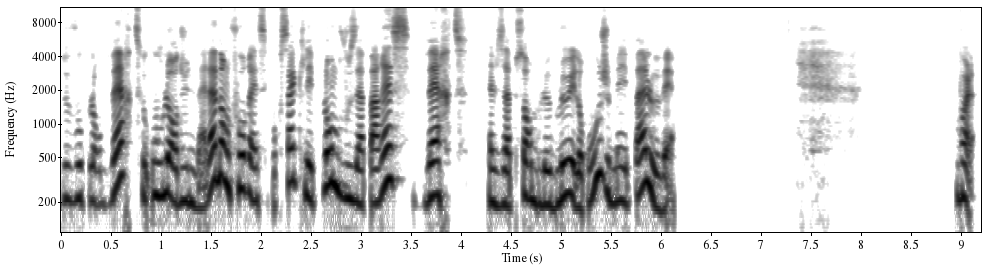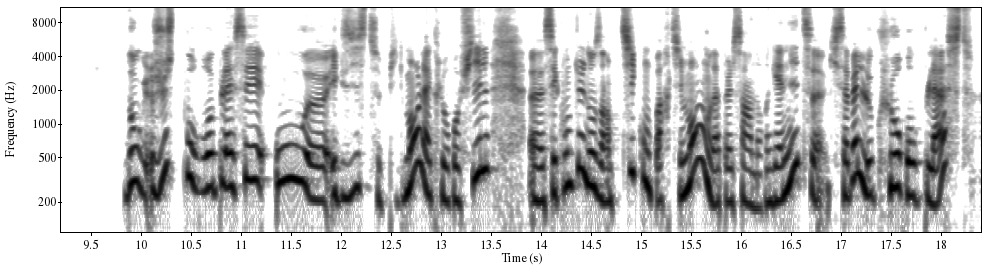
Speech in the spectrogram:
de vos plantes vertes ou lors d'une balade en forêt. C'est pour ça que les plantes vous apparaissent vertes. Elles absorbent le bleu et le rouge, mais pas le vert. Voilà. Donc, juste pour replacer où existe ce pigment, la chlorophylle, c'est contenu dans un petit compartiment, on appelle ça un organite, qui s'appelle le chloroplaste,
